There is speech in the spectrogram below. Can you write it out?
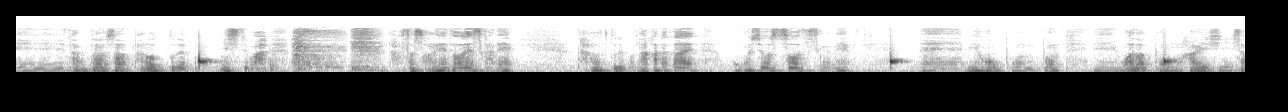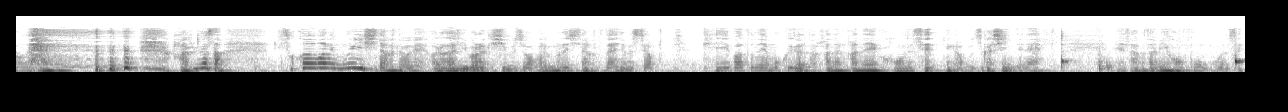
えー、タムタムさん、タロットでポンにしては、タムさん、それどうですかね。タロットでもなかなか面白そうですけどね。えー、みほポンポン、えー、まだポン配信したのではるかさん、そこはあまり無理しなくてもね、あるが茨城支部長あまり無理しなくて大丈夫ですよ。競馬とね、木魚はなかなかね、こうね、接点が難しいんでね。えー、たぶたみほポンポンですね。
